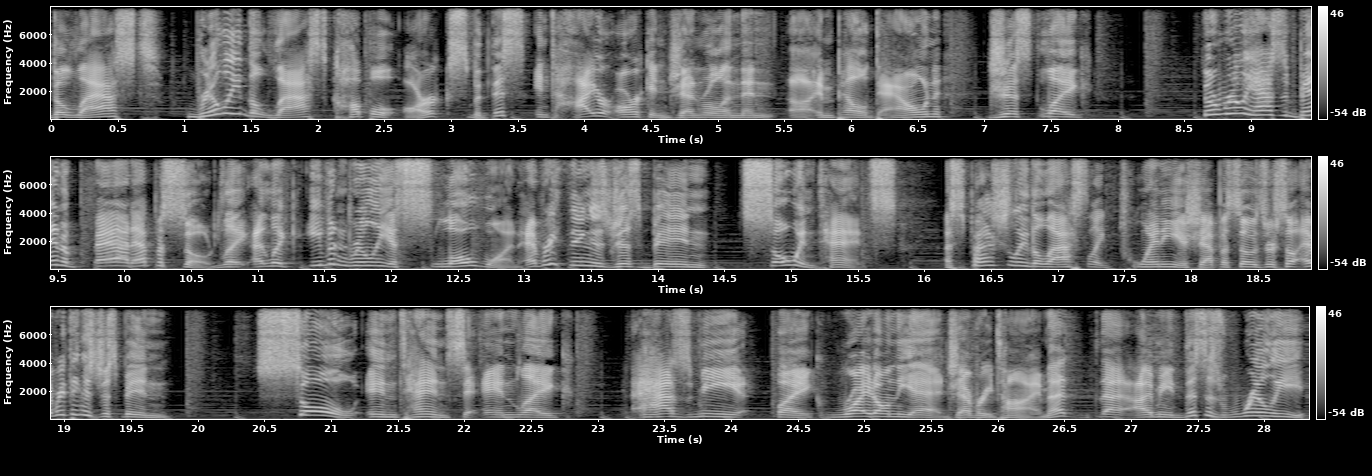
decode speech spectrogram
the last really the last couple arcs, but this entire arc in general and then uh Impel Down just like there really hasn't been a bad episode. Like I like even really a slow one. Everything has just been so intense, especially the last like 20ish episodes or so. Everything has just been so intense and like has me like right on the edge every time. That that I mean, this is really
